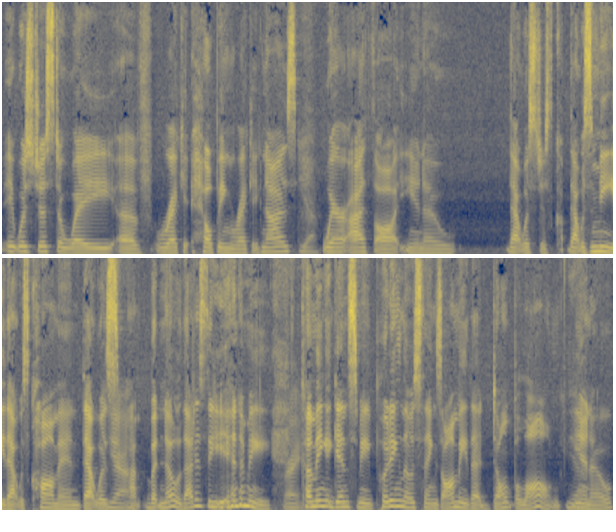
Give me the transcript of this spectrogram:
it was just a way of rec- helping recognize Yeah. where I thought, you know, that was just that was me, that was common, that was. Yeah. um, but no, that is the enemy Right. coming against me, putting those things on me that don't belong. Yeah. You know,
